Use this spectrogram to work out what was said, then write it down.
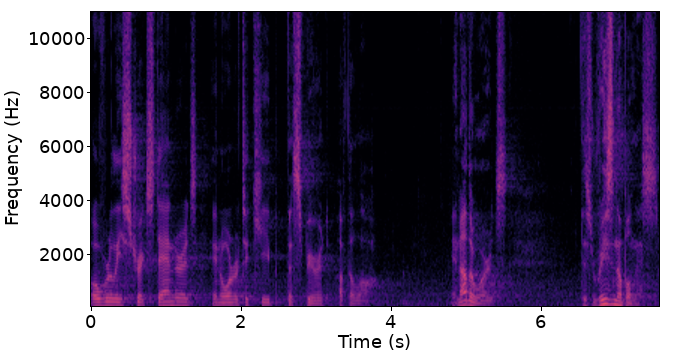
overly strict standards in order to keep the spirit of the law. In other words, this reasonableness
